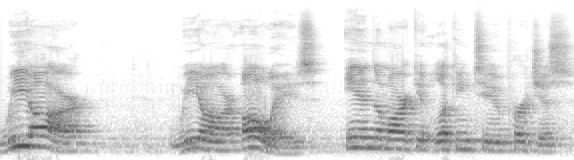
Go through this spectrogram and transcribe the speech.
we are we are always in the market looking to purchase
